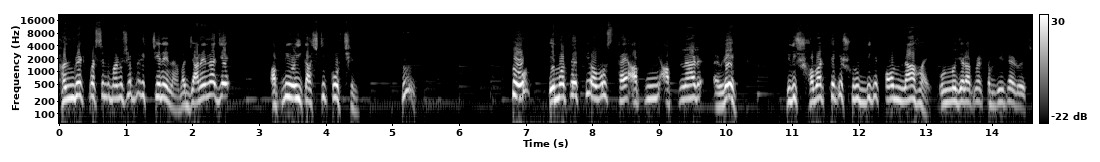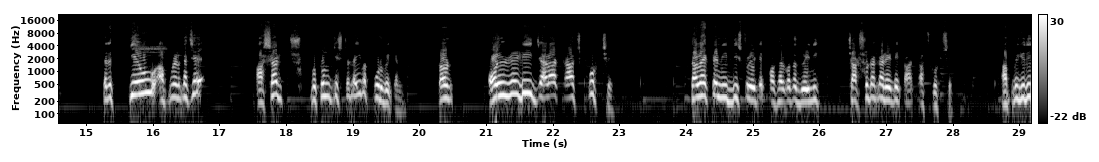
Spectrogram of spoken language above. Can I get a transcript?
হান্ড্রেড পার্সেন্ট মানুষ আপনাকে চেনে না বা জানে না যে আপনি ওই কাজটি করছেন। হুম। তো এমতো একটি অবস্থায় আপনি, আপনার রেট যদি সবার থেকে শুরুর দিকে কম না হয়, অন্য যারা আপনার কম্পিউটার রয়েছে, তাহলে কেউ আপনার কাছে আসার প্রথম চেষ্টাটাই বা করবে কেন? কারণ অলরেডি যারা কাজ করছে, তারা একটা নির্দিষ্ট রেটে কথার কথা দৈনিক চারশো টাকা রেটে কাজ করছে। আপনি যদি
